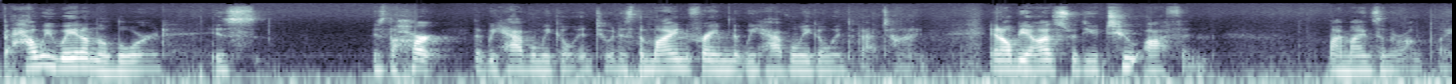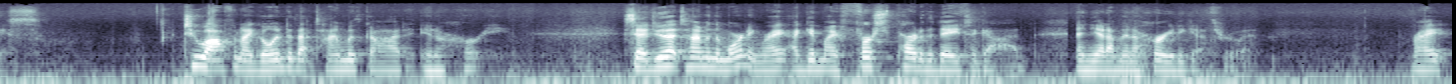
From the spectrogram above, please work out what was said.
But how we wait on the Lord is, is the heart that we have when we go into it, is the mind frame that we have when we go into that time. And I'll be honest with you, too often, my mind's in the wrong place. Too often, I go into that time with God in a hurry. See, I do that time in the morning, right? I give my first part of the day to God, and yet I'm in a hurry to get through it, right?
